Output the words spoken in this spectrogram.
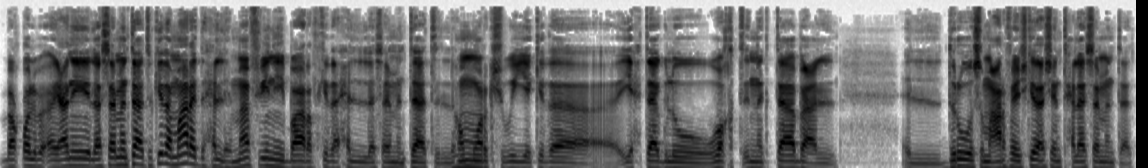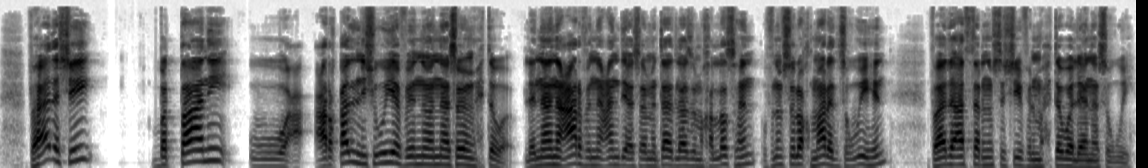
بقول يعني الأسايمنتات وكذا ما أريد احلهم ما فيني بارض كذا أحل الأسايمنتات. الهوم ورك شوية كذا يحتاج له وقت إنك تتابع الدروس وما أعرف إيش كذا عشان تحل اسايمنتات فهذا الشيء بطاني وعرقلني شوية في إنه أنا أسوي محتوى. لأن أنا عارف إن عندي أسايمنتات لازم اخلصها وفي نفس الوقت ما أريد أسويهن فهذا أثر نفس الشيء في المحتوى اللي أنا أسويه.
